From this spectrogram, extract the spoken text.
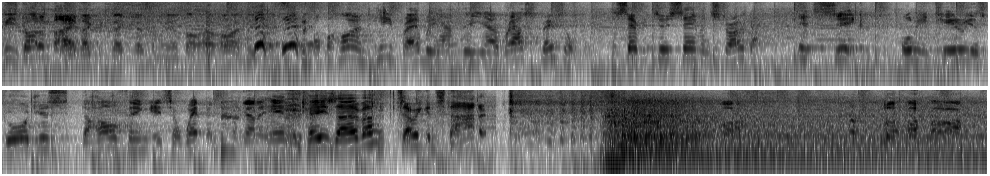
He's got them They, both. they, could, they could go somewhere else. I'll, have- I'll have these ones. Well, behind here, Brad, we have the uh, Roush Special, the 727 stroker. It's sick. All the interior's gorgeous. The whole thing, it's a weapon. I'm going to hand the keys over so we can start it. This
